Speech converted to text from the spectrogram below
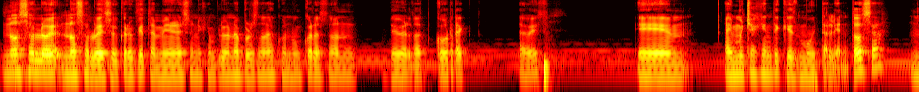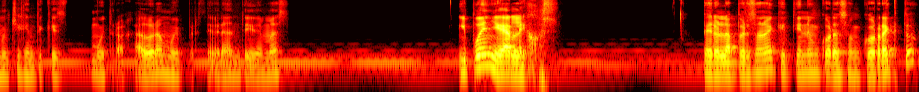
no solo, no solo eso, creo que también eres un ejemplo de una persona con un corazón de verdad correcto, ¿sabes? Em, hay mucha gente que es muy talentosa, mucha gente que es muy trabajadora, muy perseverante y demás. Y pueden llegar lejos. Pero la persona que tiene un corazón correcto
